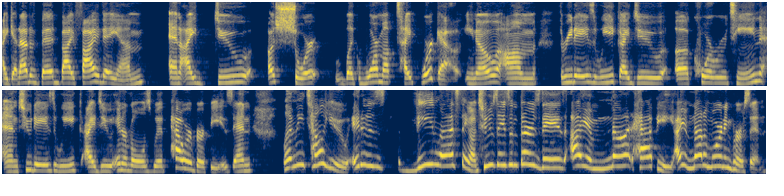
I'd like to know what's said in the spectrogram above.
I get out of bed by 5 a.m. and I do a short like warm up type workout, you know? Um three days a week i do a core routine and two days a week i do intervals with power burpees. And let me tell you it is the last thing. On tuesdays and thursdays i am not happy. I am not a morning person.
